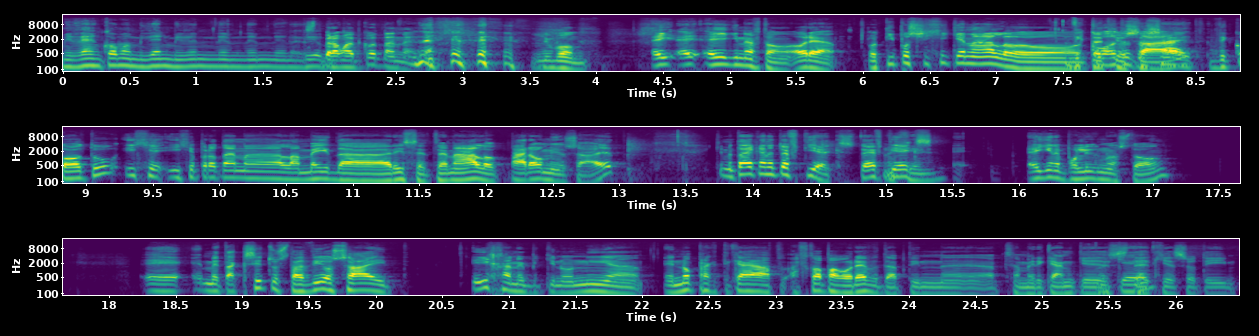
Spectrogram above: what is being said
0,00002. Στην πραγματικότητα ναι. λοιπόν, έ- έ- έγινε αυτό. Ωραία. Ο τύπος είχε και ένα άλλο Δικό τέτοιο του το site. site. Δικό του. Είχε, είχε πρώτα ένα Alameda Research, ένα άλλο παρόμοιο site. Και μετά έκανε το FTX. Το FTX Οκ. ε, έγινε πολύ γνωστό. Ε, ε, μεταξύ τους τα δύο site είχαν επικοινωνία, ενώ πρακτικά αυτό απαγορεύεται από, την, ε, από τις αμερικάνικες Οκ. τέτοιες, ότι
